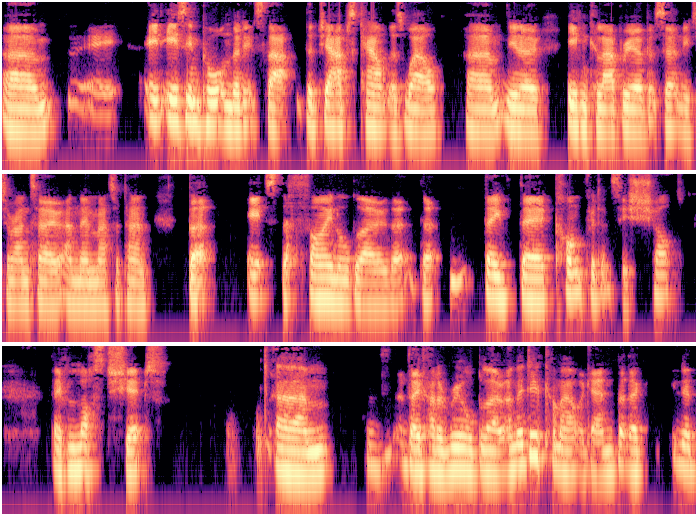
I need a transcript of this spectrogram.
Um, it, it is important that it's that the jabs count as well. Um, you know, even Calabria, but certainly Taranto and then Matapan. But it's the final blow that that they their confidence is shot They've lost ships. Um, they've had a real blow, and they do come out again, but they're, they're,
